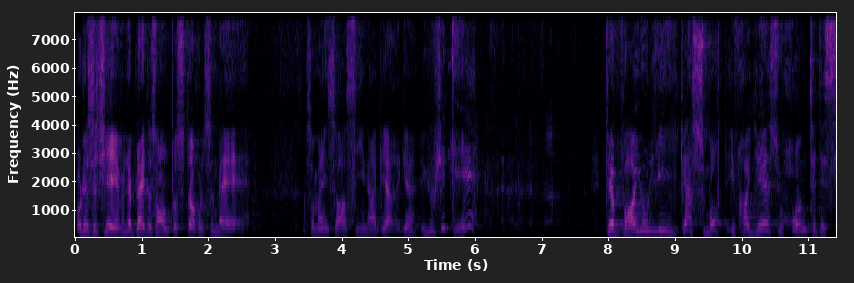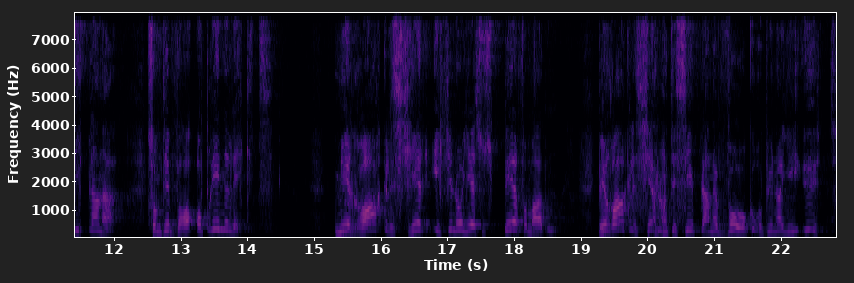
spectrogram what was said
Og disse kjevene ble det sånn på størrelsen med Som en sa Sina i bjerget. Det gjorde ikke det. Det var jo like smått fra Jesu hånd til disiplene som det var opprinnelig. Mirakelet skjer ikke når Jesus ber for maten. Mirakelet skjer når disiplene våger å begynne å gi ut.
